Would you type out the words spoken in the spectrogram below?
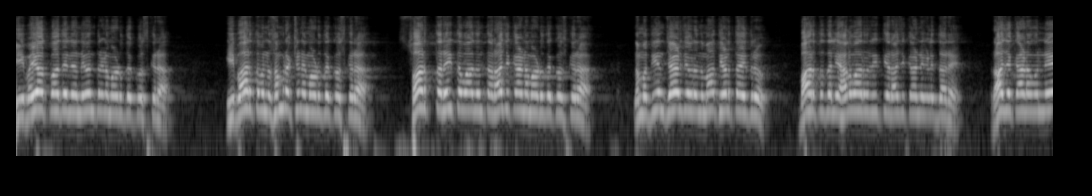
ಈ ಭಯೋತ್ಪಾದನೆಯನ್ನು ನಿಯಂತ್ರಣ ಮಾಡುವುದಕ್ಕೋಸ್ಕರ, ಈ ಭಾರತವನ್ನು ಸಂರಕ್ಷಣೆ ಮಾಡುವುದಕ್ಕೋಸ್ಕರ ಸ್ವಾರ್ಥರಹಿತವಾದಂಥ ರಾಜಕಾರಣ ಮಾಡುವುದಕ್ಕೋಸ್ಕರ ನಮ್ಮ ದೀನ್ ಅವರೊಂದು ಮಾತು ಹೇಳ್ತಾ ಇದ್ರು. ಭಾರತದಲ್ಲಿ ಹಲವಾರು ರೀತಿಯ ರಾಜಕಾರಣಿಗಳಿದ್ದಾರೆ. ರಾಜಕಾರಣವನ್ನೇ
